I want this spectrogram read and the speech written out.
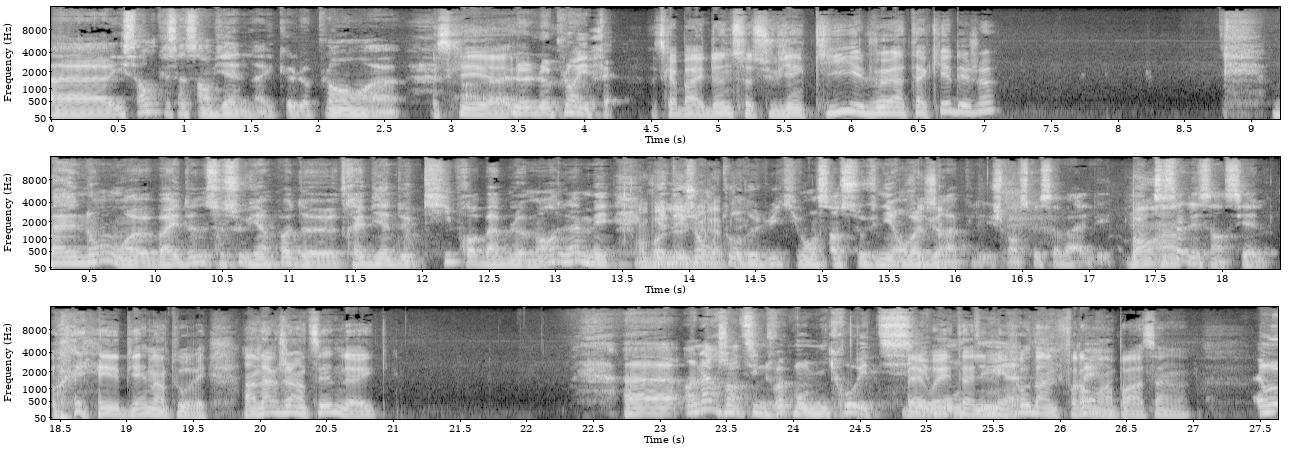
Euh, il semble que ça s'en vienne là, et que le plan, euh, est-ce euh, le, le plan est fait. Est-ce que Biden se souvient qui il veut attaquer déjà? Ben non, euh, Biden se souvient pas de très bien de qui probablement là, mais il y a des gens autour de lui qui vont s'en souvenir. On va lui rappeler. Je pense que ça va aller. Bon, c'est ça l'essentiel. Oui, bien entouré. En Argentine, Loïc? Euh, en Argentine, je vois que mon micro est ici. Ben oui, t'as le micro dans le front en passant. Hein. Oui,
